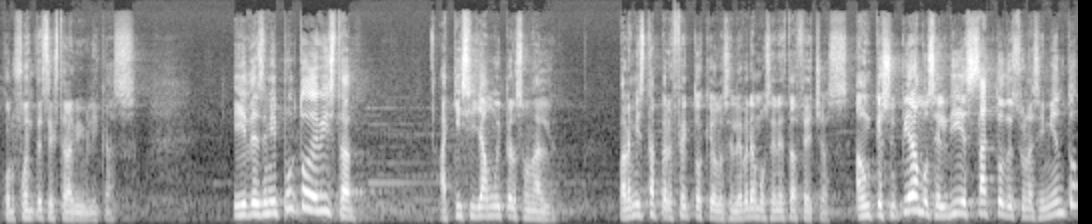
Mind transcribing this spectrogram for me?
con fuentes extrabíblicas. Y desde mi punto de vista, aquí sí ya muy personal, para mí está perfecto que lo celebremos en estas fechas. Aunque supiéramos el día exacto de su nacimiento,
